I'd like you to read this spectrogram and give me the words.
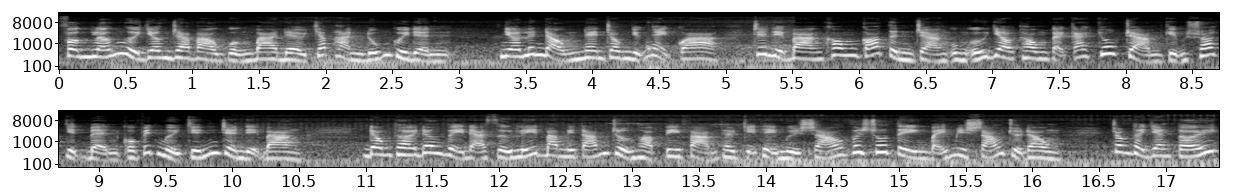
Phần lớn người dân ra vào quận 3 đều chấp hành đúng quy định. Nhờ linh động nên trong những ngày qua, trên địa bàn không có tình trạng ủng ứ giao thông tại các chốt trạm kiểm soát dịch bệnh COVID-19 trên địa bàn. Đồng thời đơn vị đã xử lý 38 trường hợp vi phạm theo chỉ thị 16 với số tiền 76 triệu đồng. Trong thời gian tới,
